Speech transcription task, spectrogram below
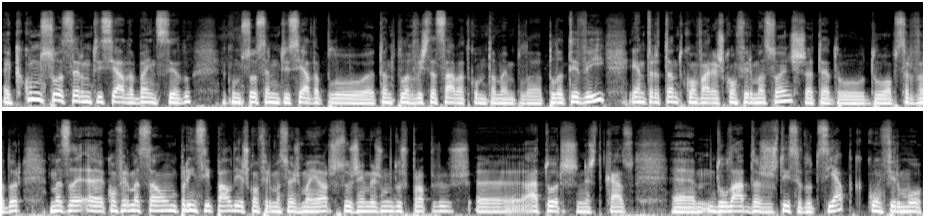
uh, que começou a ser noticiada bem cedo, começou a ser noticiada pelo, tanto pela revista Sábado como também pela, pela TVI, entretanto com várias confirmações, até do, do Observador, mas a, a confirmação principal e as confirmações maiores surgem mesmo dos próprios uh, atores, neste caso, uh, do lado da Justiça do TCIAP, que confirmou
